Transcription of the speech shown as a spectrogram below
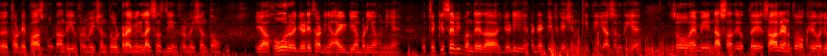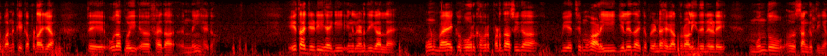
ਤੁਹਾਡੇ ਪਾਸਪੋਰਟਾਂ ਦੀ ਇਨਫੋਰਮੇਸ਼ਨ ਤੋਂ, ਡਰਾਈਵਿੰਗ ਲਾਇਸੈਂਸ ਦੀ ਇਨਫੋਰਮੇਸ਼ਨ ਤੋਂ, ਜਾਂ ਹੋਰ ਜਿਹੜੇ ਤੁਹਾਡੀਆਂ ਆਈਡੀਆਂ ਬਣੀਆਂ ਹੁੰਦੀਆਂ ਉੱਥੇ ਕਿਸੇ ਵੀ ਬੰਦੇ ਦਾ ਜਿਹੜੀ ਆਇਡੈਂਟੀਫਿਕੇਸ਼ਨ ਕੀਤੀ ਜਾ ਸਕਦੀ ਹੈ। ਸੋ ਐਵੇਂ ਨਾਸਾਂ ਦੇ ਉੱਤੇ ਸਾਹ ਲੈਣ ਤੋਂ ਔਖੇ ਹੋ ਜੋ ਬੰਨ ਕੇ ਕਪੜਾ ਜਾ ਤੇ ਉਹਦਾ ਕੋਈ ਫਾਇਦਾ ਨਹੀਂ ਹੈਗਾ। ਇਹ ਤਾਂ ਜਿਹੜੀ ਹੈਗੀ ਇੰਗਲੈਂਡ ਦੀ ਗੱਲ ਹੈ। ਹੁਣ ਮੈਂ ਇੱਕ ਹੋਰ ਖਬਰ ਪੜ੍ਹਦਾ ਸੀਗਾ ਵੀ ਇੱਥੇ ਮੋਹਾਲੀ ਜ਼ਿਲ੍ਹੇ ਦਾ ਇੱਕ ਪਿੰਡ ਹੈਗਾ ਕੁਰਾਲੀ ਦੇ ਨੇੜੇ, ਮੁੰਦੋ ਸੰਗਤੀਆਂ।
